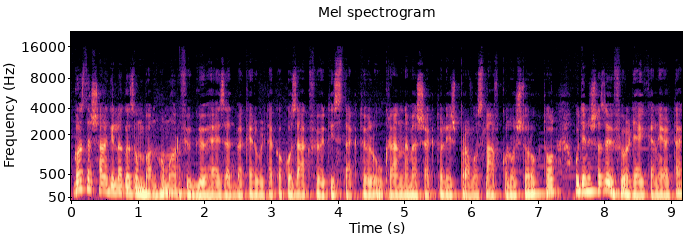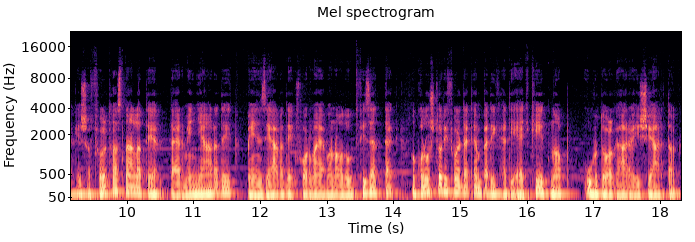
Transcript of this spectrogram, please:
Gazdaságilag azonban hamar függő helyzetbe kerültek a kozák főtisztektől, ukrán nemesektől és pravoszláv kolostoroktól, ugyanis az ő földjeiken éltek, és a földhasználatért terményjáradék, pénzjáradék formájában adót fizettek, a kolostori földeken pedig heti egy-két nap urdolgára is jártak.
